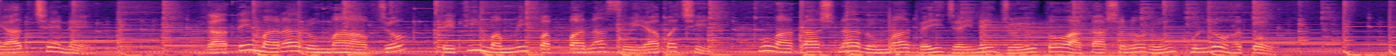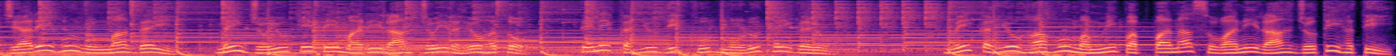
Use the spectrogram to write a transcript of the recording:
યાદ છે ને? રાતે મારા રૂમમાં આવજો. તેથી મમ્મી પપ્પાના સૂયા પછી હું આકાશના રૂમમાં ગઈ જઈને જોયું તો આકાશનો રૂમ ખુલ્લો હતો. જ્યારે હું રૂમમાં ગઈ, મેં જોયું કે તે મારી રાહ જોઈ રહ્યો હતો. તેને કહ્યું, દી, ખૂબ મોડું થઈ ગયું. મેં કહ્યું, હા, હું મમ્મી પપ્પાના સુવાની રાહ જોતી હતી.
